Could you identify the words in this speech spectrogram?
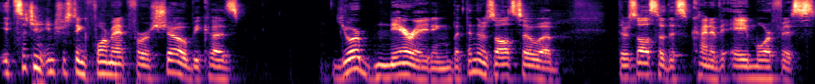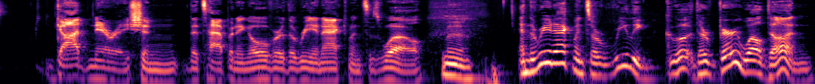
It's such an interesting format for a show because you're narrating, but then there's also a there's also this kind of amorphous God narration that's happening over the reenactments as well. And the reenactments are really good. They're very well done.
